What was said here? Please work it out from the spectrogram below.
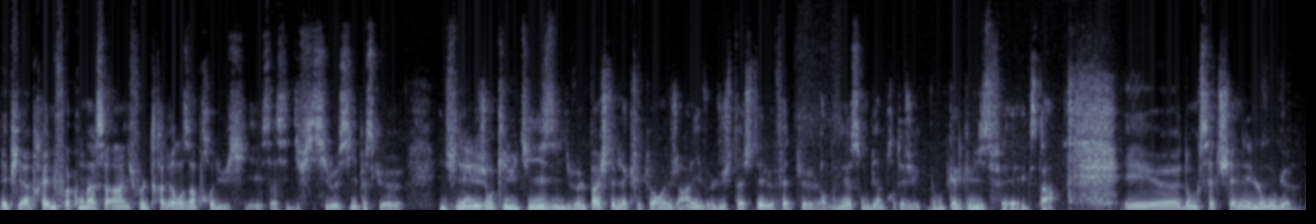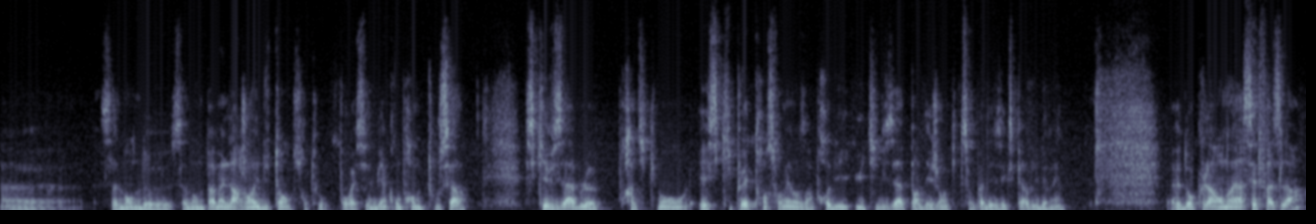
Et puis après, une fois qu'on a ça, il faut le traduire dans un produit. Et ça, c'est difficile aussi parce que, in fine, les gens qui l'utilisent, ils veulent pas acheter de la crypto en général, ils veulent juste acheter le fait que leurs données sont bien protégées. Donc le calcul il se fait, etc. Et donc cette chaîne est longue. Ça demande, pas mal d'argent et du temps, surtout, pour essayer de bien comprendre tout ça, ce qui est faisable pratiquement et ce qui peut être transformé dans un produit utilisable par des gens qui ne sont pas des experts du domaine. Euh, donc là, on est à cette phase-là,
